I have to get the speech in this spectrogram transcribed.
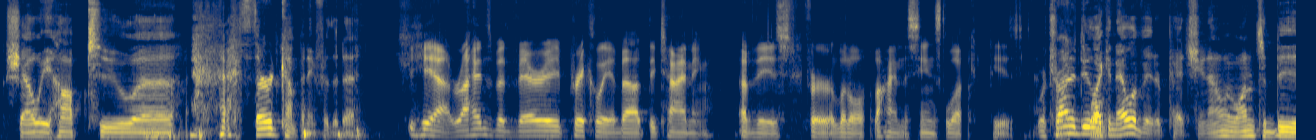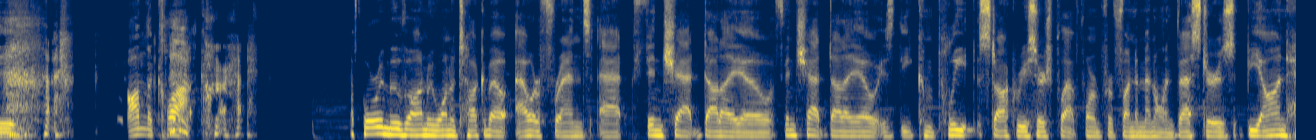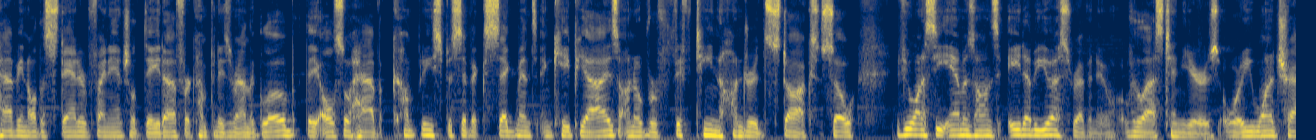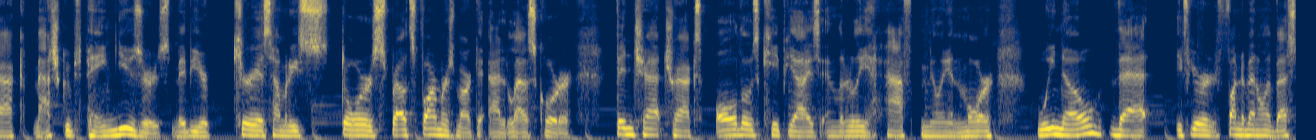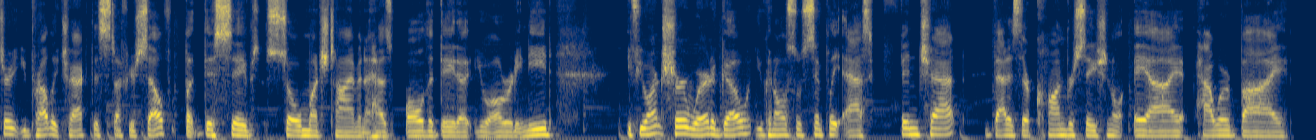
Shall we hop to uh, third company for the day? Yeah, Ryan's been very prickly about the timing of these for a little behind the scenes look. He's we're trying to do well, like an elevator pitch, you know. We want it to be on the clock. All right. Before we move on, we want to talk about our friends at finchat.io. Finchat.io is the complete stock research platform for fundamental investors. Beyond having all the standard financial data for companies around the globe, they also have company specific segments and KPIs on over 1,500 stocks. So if you want to see Amazon's AWS revenue over the last 10 years, or you want to track Match Group's paying users, maybe you're curious how many stores Sprouts Farmers Market added last quarter. FinChat tracks all those KPIs and literally half a million more. We know that if you're a fundamental investor, you probably track this stuff yourself, but this saves so much time and it has all the data you already need. If you aren't sure where to go, you can also simply ask FinChat. That is their conversational AI powered by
